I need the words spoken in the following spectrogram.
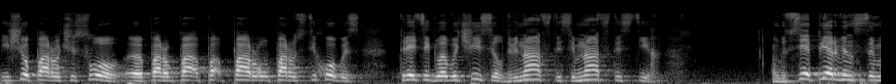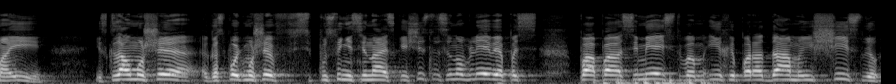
еще пару числов, э, пару, пару, пару стихов из 3 главы чисел, 12-17 стих. Все первенцы мои, и сказал Моше, Господь Моше в пустыне Синайской, исчисли сынов Левия по, по, по семействам их и по родам, и исчислил.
